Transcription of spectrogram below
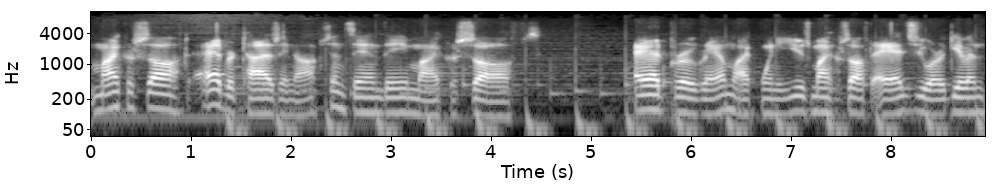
Microsoft advertising options in the Microsoft ad program. Like when you use Microsoft ads, you are given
